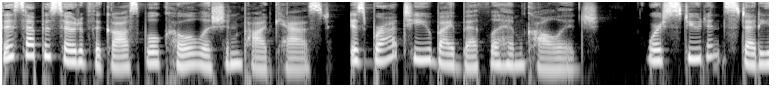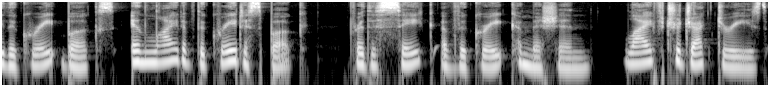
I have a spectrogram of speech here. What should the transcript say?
This episode of the Gospel Coalition podcast is brought to you by Bethlehem College, where students study the great books in light of the greatest book for the sake of the Great Commission. Life trajectories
